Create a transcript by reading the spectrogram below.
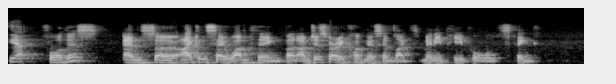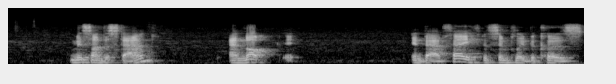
yeah. for this. And so I can say one thing, but I'm just very cognizant, like many people will think, misunderstand, and not in bad faith, but simply because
